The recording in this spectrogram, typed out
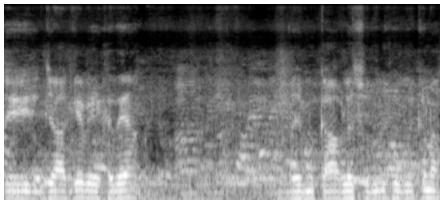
ਤੇ ਜਾ ਕੇ ਵੇਖਦੇ ਆ ਬਈ ਮੁਕਾਬਲੇ ਸ਼ੁਰੂ ਹੋ ਗਏ ਕਿ ਨਾ।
